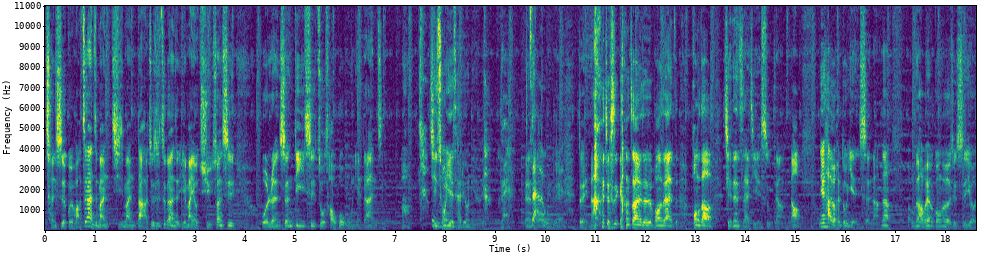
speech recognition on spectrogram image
城市的规划。这个案子蛮其实蛮大，就是这个案子也蛮有趣，算是。我人生第一次做超过五年的案子，其实创业才六年而已，对，赚了五年，对，然后就是刚创业的时候就碰到这案子，碰到前阵子才结束这样，然后因为它有很多延伸啊，那我们的好朋友公二就是有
